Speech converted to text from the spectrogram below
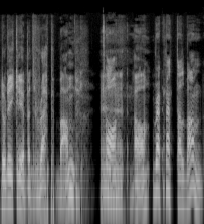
då dyker det upp ett rapband. Eh, Ja. ja. Rap metal-band.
